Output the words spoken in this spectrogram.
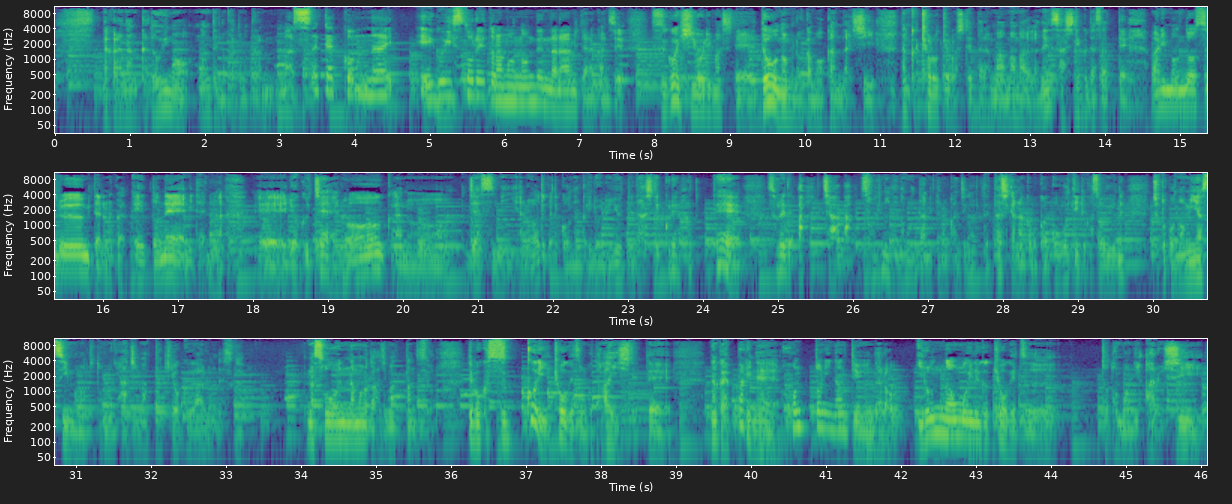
だからなんかどういうのを飲んでんのかと思ったら、まさかこんなえぐいストレートなもん飲んでんだな、みたいな感じで、すごい日和りまして、どう飲むのかもわかんないし、なんかキョロキョロしてたら、まあママがね、察してくださって、割り物どうするみたいな、なんか、えっ、ー、とね、みたいな、えー、緑茶やろあの、ジャスミンやろうとかでこうなんかいろいろ言うて出してくれはって、それで、あ、じゃあ、あ、そういうので飲むんだ、みたいな感じがあって、確かなんか僕はゴゴティーとかそういうね、ちょっとこう飲みやすいものとともに始まった記憶があるんですが、まあ、そんなものと始まったんですよ。で、僕すっごい狂月のこと愛してて、なんかやっぱりね、本当になんて言うんだろう。いろんな思い出が狂月と共にあるし、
